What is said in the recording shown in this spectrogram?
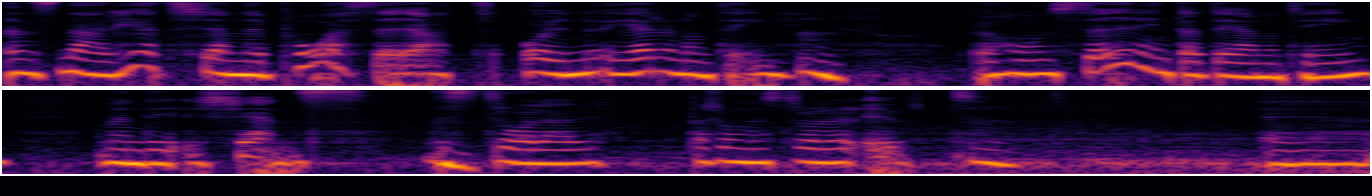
ens närhet känner på sig att oj nu är det någonting. Mm. Hon säger inte att det är någonting men det känns. Det Mm. strålar, personen strålar ut Mm. eh,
